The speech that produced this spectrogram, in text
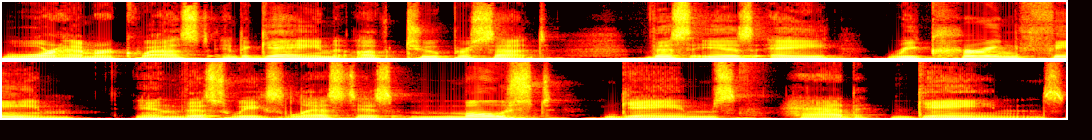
Warhammer Quest, and a gain of 2%. This is a recurring theme in this week's list is most games had gains.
